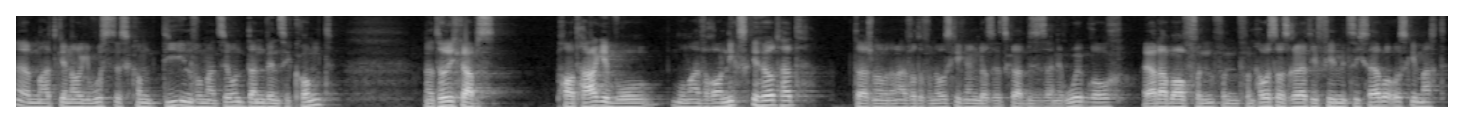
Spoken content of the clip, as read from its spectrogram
Ähm, man hat genau gewusst, es kommt die Information dann, wenn sie kommt. Natürlich gab es ein paar Tage, wo, wo man einfach auch nichts gehört hat. Da ist man dann einfach davon ausgegangen, dass er jetzt gerade ein bisschen seine Ruhe braucht. Er hat aber auch von, von, von Haus aus relativ viel mit sich selber ausgemacht.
